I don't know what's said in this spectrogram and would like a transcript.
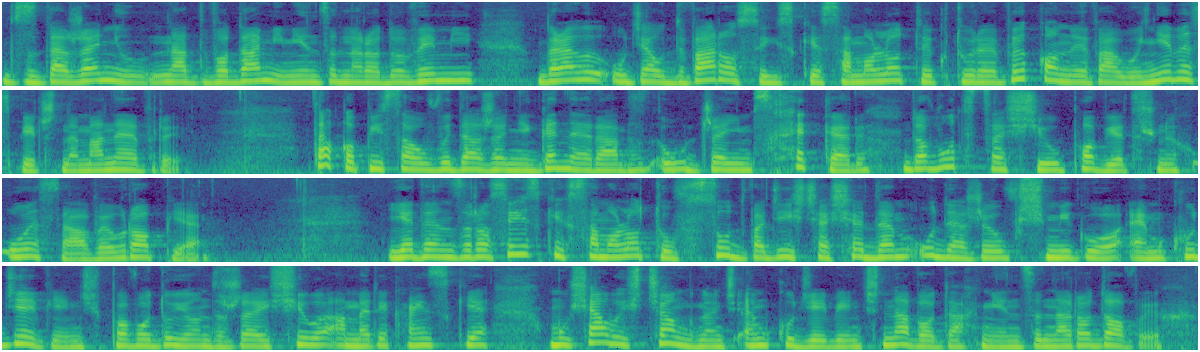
W zdarzeniu nad wodami międzynarodowymi brały udział dwa rosyjskie samoloty, które wykonywały niebezpieczne manewry. Tak opisał wydarzenie generał James Hacker, dowódca sił powietrznych USA w Europie. Jeden z rosyjskich samolotów Su-27 uderzył w śmigło MQ-9, powodując, że siły amerykańskie musiały ściągnąć MQ-9 na wodach międzynarodowych.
